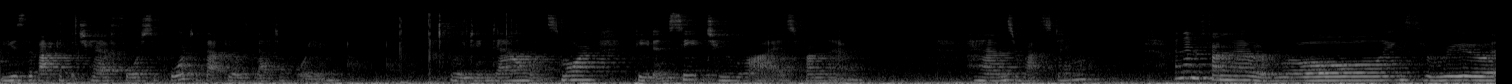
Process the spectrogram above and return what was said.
Use the back of the chair for support if that feels better for you. Rooting down once more. Feet in seat to rise from there. Hands resting. And then from there we're rolling through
